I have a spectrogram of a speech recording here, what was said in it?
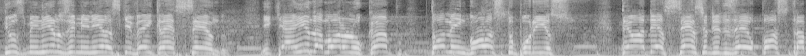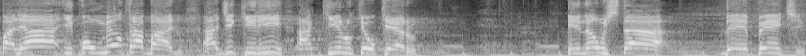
que os meninos e meninas que vêm crescendo e que ainda moram no campo tomem gosto por isso. Tenham a decência de dizer: eu posso trabalhar e com o meu trabalho adquirir aquilo que eu quero. E não estar, de repente,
